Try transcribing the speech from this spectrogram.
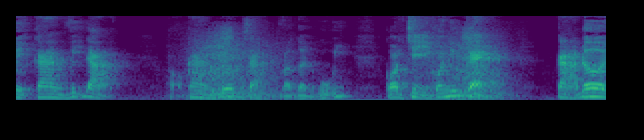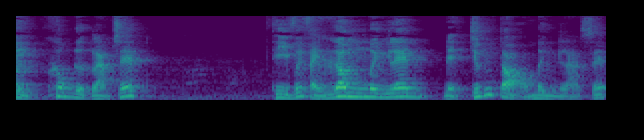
người càng vĩ đại họ càng đơn giản và gần gũi. Còn chỉ có những kẻ cả đời không được làm sếp thì mới phải gồng mình lên để chứng tỏ mình là sếp.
